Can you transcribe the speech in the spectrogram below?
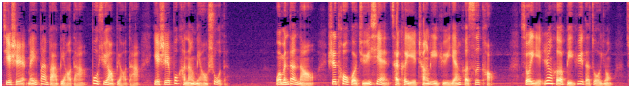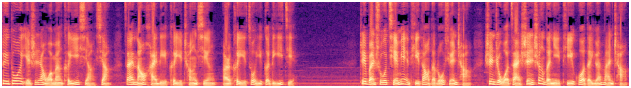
既是没办法表达、不需要表达，也是不可能描述的。我们的脑是透过局限才可以成立语言和思考，所以任何比喻的作用，最多也是让我们可以想象。在脑海里可以成型，而可以做一个理解。这本书前面提到的螺旋场，甚至我在神圣的你提过的圆满场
